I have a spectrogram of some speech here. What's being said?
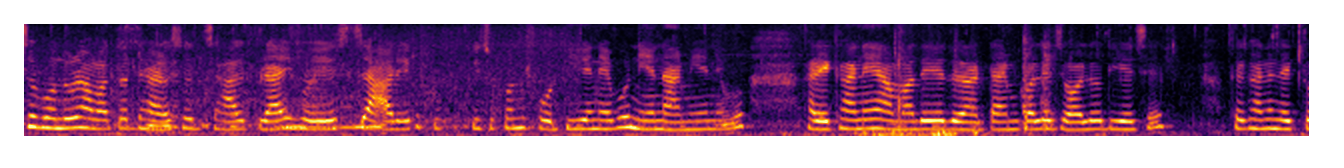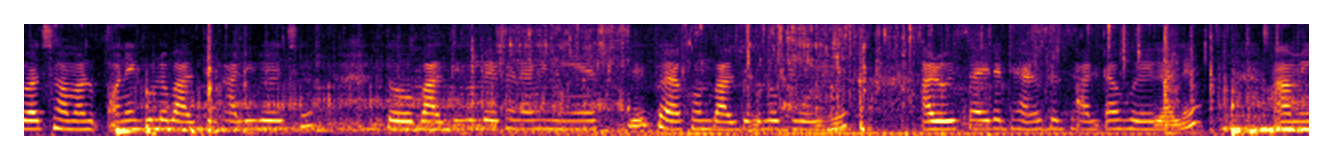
আচ্ছা বন্ধুরা, আমার তো ঢ্যাঁড়সের ঝাল প্রায় হয়ে এসছে। আর একটু কিছুক্ষণ ফুটিয়ে নেব, নিয়ে নামিয়ে নেব। আর এখানে আমাদের টাইম কলে জলও দিয়েছে। তো এখানে দেখতে পাচ্ছ আমার অনেকগুলো বালতি খালি রয়েছে। তো বালতিগুলো এখানে আমি নিয়ে এসেছি। তো এখন বালতিগুলো ভরবো। আর ওই সাইডে ঢ্যাঁড়সের ঝালটা হয়ে গেলে আমি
